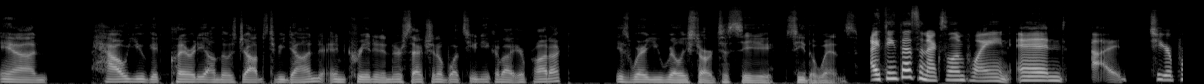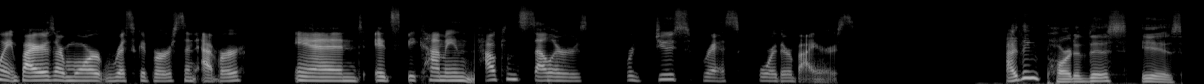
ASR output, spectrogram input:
and how you get clarity on those jobs to be done and create an intersection of what's unique about your product is where you really start to see see the wins. I think that's an excellent. And uh, to your point, buyers are more risk adverse than ever and it's becoming how can sellers reduce risk for their buyers? I think part of this is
